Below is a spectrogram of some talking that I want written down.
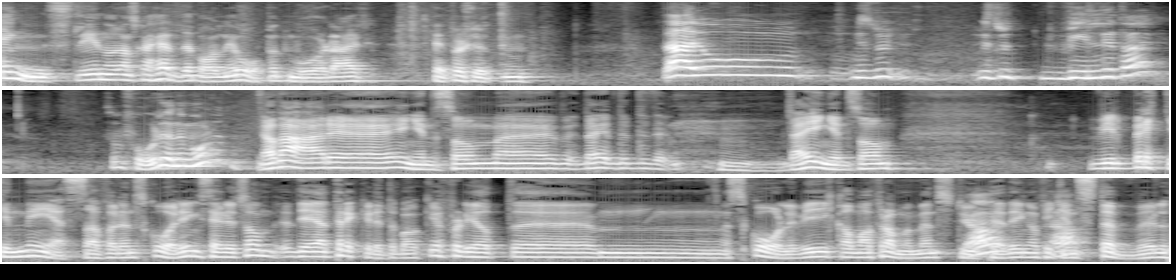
engstelig når han skal heade ballen i åpent mål der helt på slutten. Det er jo Hvis du, hvis du vil litt her så får du den i mål. Ja, det er ingen som uh, det, det, det, hmm, det, er ingen som vil brekke nesa for en scoring, ser det ut som. Jeg trekker det tilbake, fordi at uh, Skålevik han var framme med en stupheading og fikk ja. en støvel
